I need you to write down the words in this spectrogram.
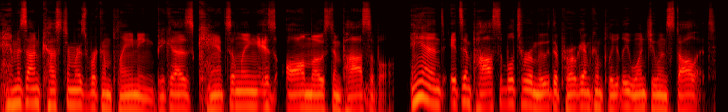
Amazon customers were complaining because canceling is almost impossible. And it's impossible to remove the program completely once you install it.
